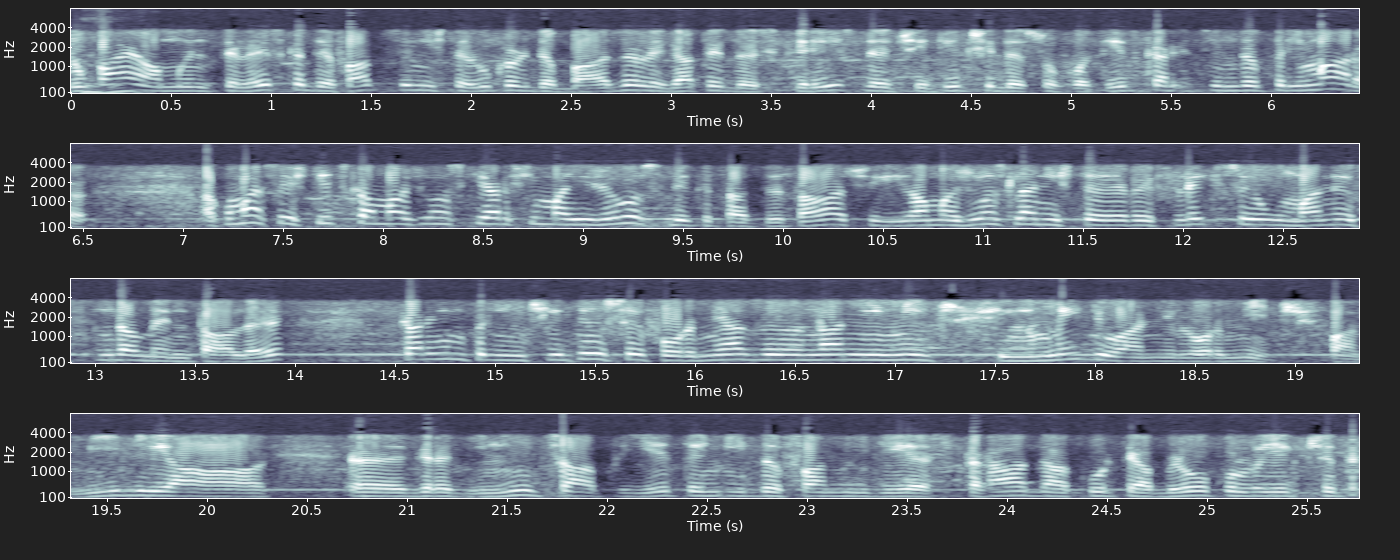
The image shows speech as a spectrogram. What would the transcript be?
După aia am înțeles că de fapt sunt niște lucruri de bază legate de scris, de citit și de socotit care țin de primară. Acum să știți că am ajuns chiar și mai jos decât atâta și am ajuns la niște reflexe umane fundamentale care în principiu se formează în anii mici și în mediul anilor mici. Familia, grădinița, prietenii de familie, strada, curtea blocului, etc.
